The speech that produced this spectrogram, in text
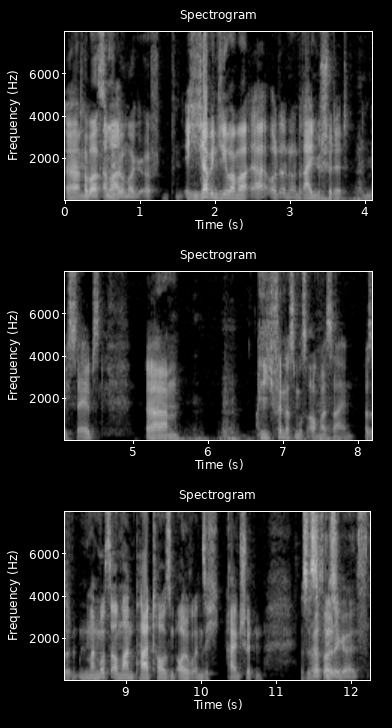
Ähm, Aber hast du aber- lieber mal geöffnet. Ich, ich habe ihn lieber mal äh, und, und, und reingeschüttet in mich selbst. Ähm, ich finde, das muss auch mal sein. Also man muss auch mal ein paar tausend Euro in sich reinschütten. Das ist bisschen Geiz?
